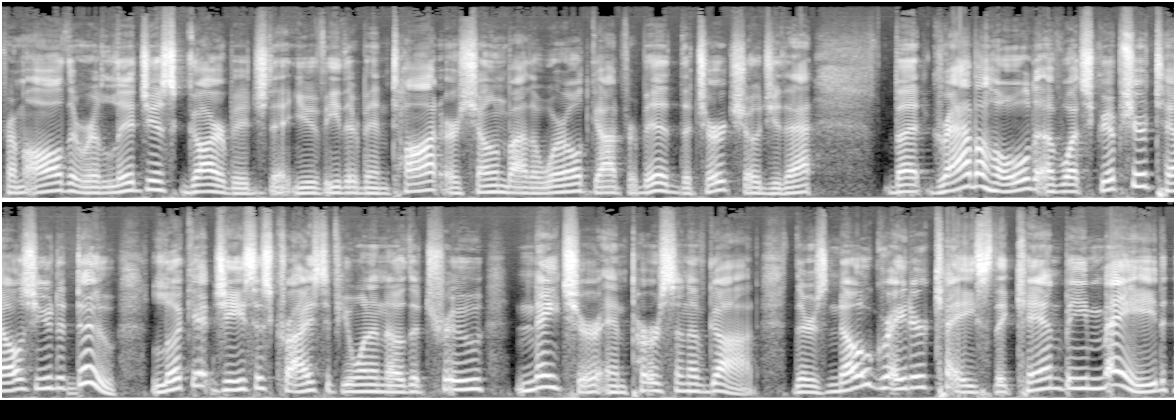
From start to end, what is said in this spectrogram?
from all the religious garbage that you've either been taught or shown by the world. God forbid the church showed you that but grab a hold of what Scripture tells you to do. Look at Jesus Christ if you want to know the true nature and person of God. There's no greater case that can be made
